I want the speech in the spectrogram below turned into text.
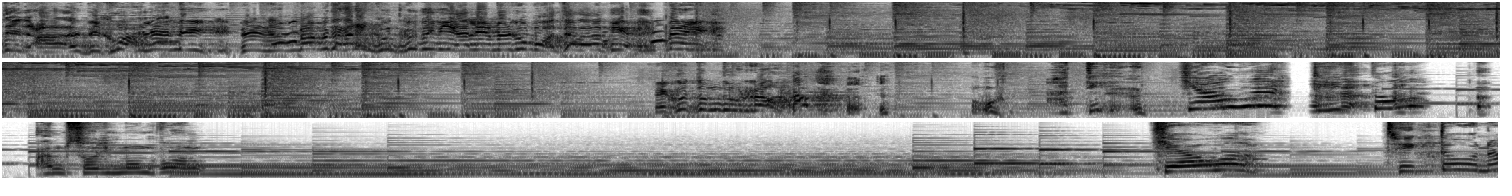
देख- आलिया नहीं मैं बता रहा हूँ खुद खुद नहीं आलिया मेरे को बहुत ज़्यादा होती है। नहीं। देखो तुम दूर रहो आदि एम सॉरी मॉम वो क्या हुआ? ठीक तो हो ना?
